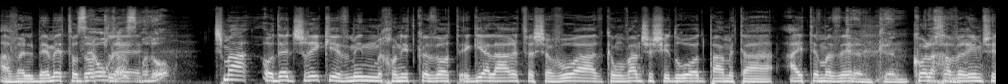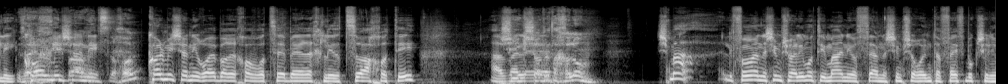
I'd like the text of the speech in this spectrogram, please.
אבל באמת תודות זה אורגזמה, לא? תשמע, עודד שריקי הזמין מכונית כזאת, הגיע לארץ השבוע, אז כמובן ששידרו עוד פעם את האייטם הזה. כן, כן, כל נכון. החברים שלי, כל מי שאני, בארץ, נכון? כל מי שאני רואה ברחוב רוצה בערך לרצוח אותי. אבל, שהגשמת אה, את החלום. שמע, לפעמים אנשים שואלים אותי מה אני עושה, אנשים שרואים את הפייסבוק שלי,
